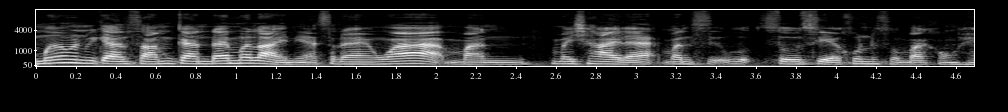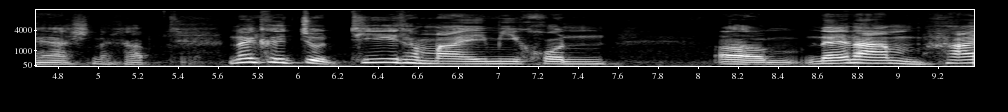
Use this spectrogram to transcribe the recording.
เมื่อมันมีการซ้ำกันได้เมื่อไหร่เนี่ย แสดงว่ามันไม่ใช่แล้ว มันสูญเสียคุณสมบัติของ hash นะครับ นั่นคือจุดที่ทำไมมีคนแนะนำให้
